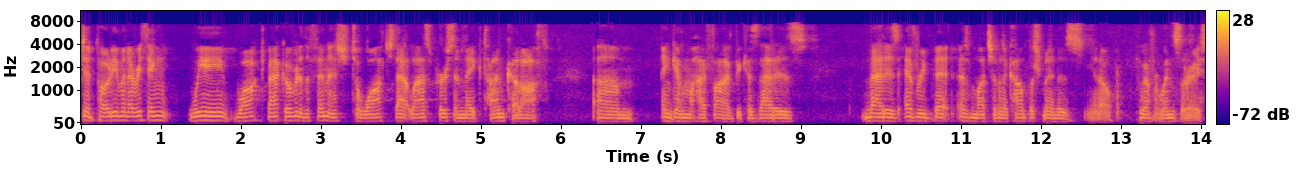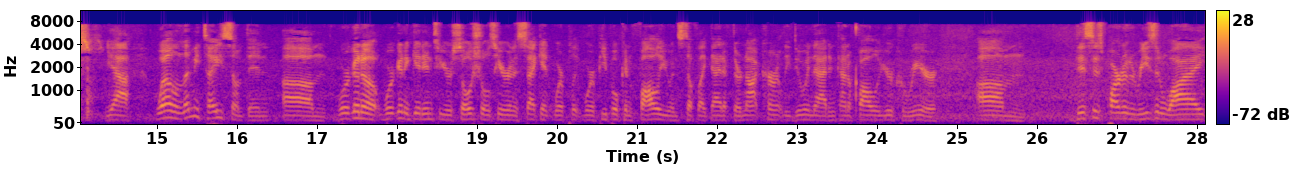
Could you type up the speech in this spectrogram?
did podium and everything, we walked back over to the finish to watch that last person make time cutoff, um, and give them a high five because that is, that is every bit as much of an accomplishment as, you know, whoever wins the race. Yeah. Well, let me tell you something. Um, we're gonna we're gonna get into your socials here in a second, where where people can follow you and stuff like that if they're not currently doing that and kind of follow your career. Um, this is part of the reason why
